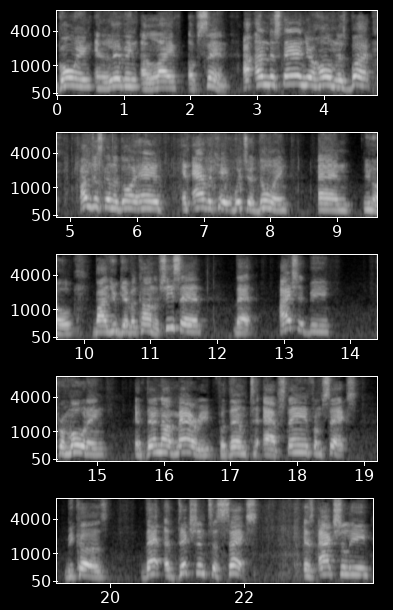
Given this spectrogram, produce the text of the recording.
going and living a life of sin. I understand you're homeless, but I'm just going to go ahead and advocate what you're doing and, you know, by you giving condoms. She said that I should be promoting, if they're not married, for them to abstain from sex because that addiction to sex is actually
